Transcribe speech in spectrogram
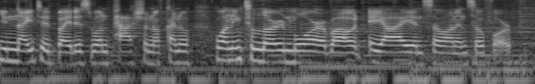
united by this one passion of kind of wanting to learn more about AI and so on and so forth.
